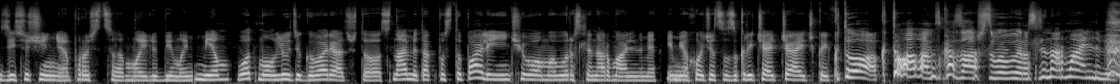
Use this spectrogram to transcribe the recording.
Здесь очень просится мой любимый мем. Вот, мол, люди говорят, что с нами так поступали, и ничего, мы выросли нормальными. И мне хочется закричать чаечкой, кто? Кто вам сказал, что вы выросли нормальными?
